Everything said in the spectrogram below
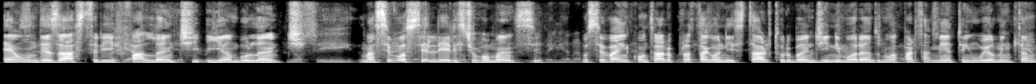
É um desastre falante e ambulante. Mas se você ler este romance, você vai encontrar o protagonista Arthur Bandini morando num apartamento em Wilmington,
